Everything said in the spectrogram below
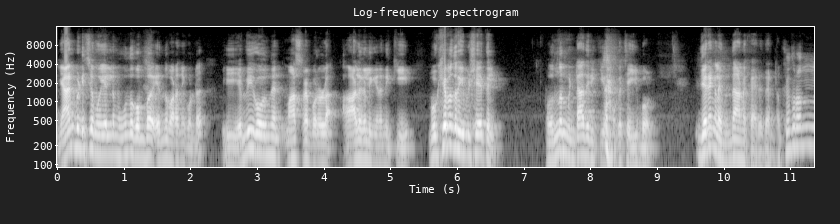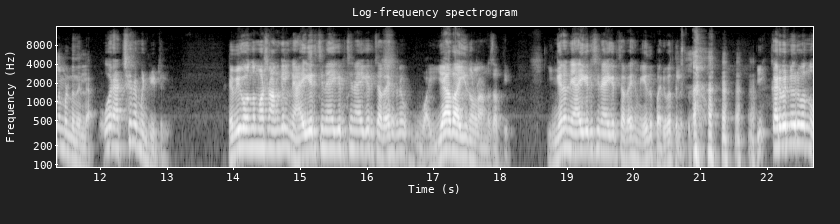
ഞാൻ പിടിച്ച മുയലിന് മൂന്ന് കൊമ്പ് എന്ന് പറഞ്ഞുകൊണ്ട് ഈ എം വി ഗോവിന്ദൻ മാസ്റ്ററെ പോലുള്ള ആളുകൾ ഇങ്ങനെ നിൽക്കുകയും മുഖ്യമന്ത്രി ഈ വിഷയത്തിൽ ഒന്നും മിണ്ടാതിരിക്കുകയും ഒക്കെ ചെയ്യുമ്പോൾ ജനങ്ങൾ എന്താണ് കരുതേണ്ടത്? മുഖ്യമന്ത്രി ഒന്നും മിണ്ടുന്നില്ല. ഒരക്ഷരം മിണ്ടിയിട്ടില്ല. എം വി ഗോവിന്ദൻ മാഷാണെങ്കിൽ ന്യായീകരിച്ച് ന്യായീകരിച്ച് ന്യായീകരിച്ച് അദ്ദേഹത്തിന് വയ്യാതായി എന്നുള്ളതാണ് സത്യം. ഇങ്ങനെ ന്യായീകരിച്ച് ന്യായീകരിച്ച് അദ്ദേഹം ഏത് പരുവത്തിലെത്തും? ഈ കരുവന്നൂർ വന്നു.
